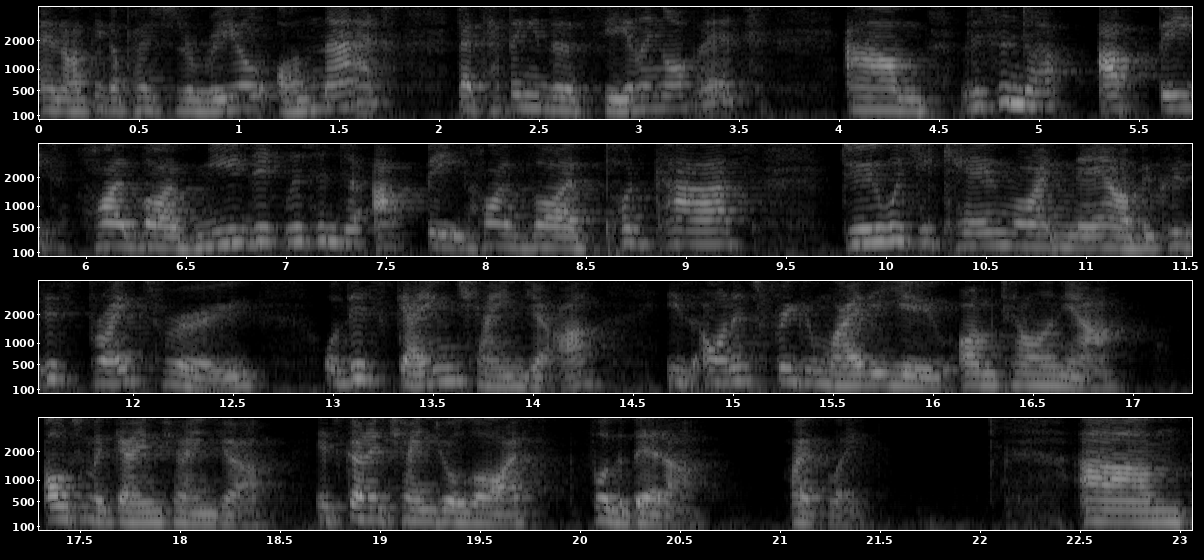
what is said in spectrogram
and I think I posted a reel on that, about tapping into the feeling of it. Um, listen to upbeat, high vibe music, listen to upbeat, high vibe podcasts, do what you can right now because this breakthrough or this game changer is on its friggin' way to you. I'm telling you, ultimate game changer. It's going to change your life for the better, hopefully. Um,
